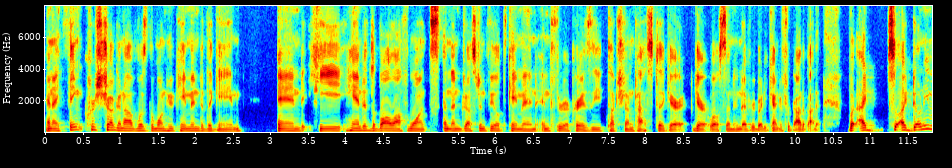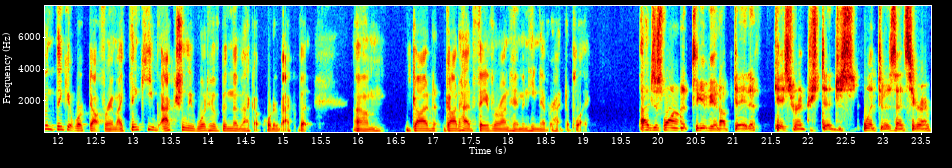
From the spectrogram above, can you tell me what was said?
and I think Chris Chugunov was the one who came into the game, and he handed the ball off once, and then Justin Fields came in and threw a crazy touchdown pass to Garrett Garrett Wilson, and everybody kind of forgot about it. But I so I don't even think it worked out for him. I think he actually would have been the backup quarterback, but um, God God had favor on him, and he never had to play. I just wanted to give you an update if, in case you're interested. Just went to his Instagram.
